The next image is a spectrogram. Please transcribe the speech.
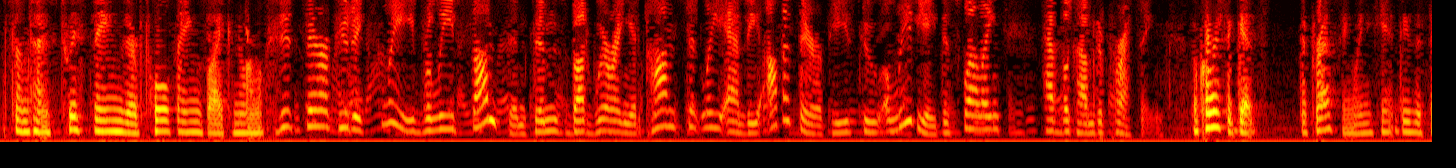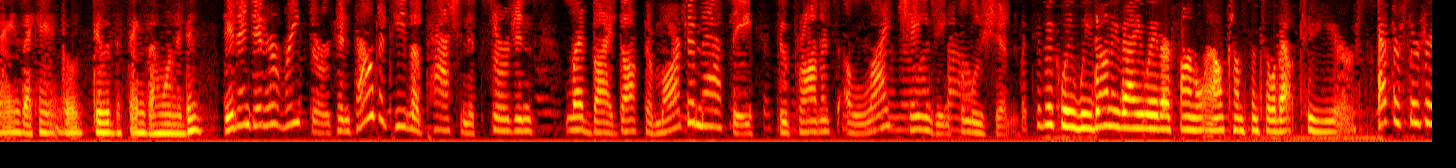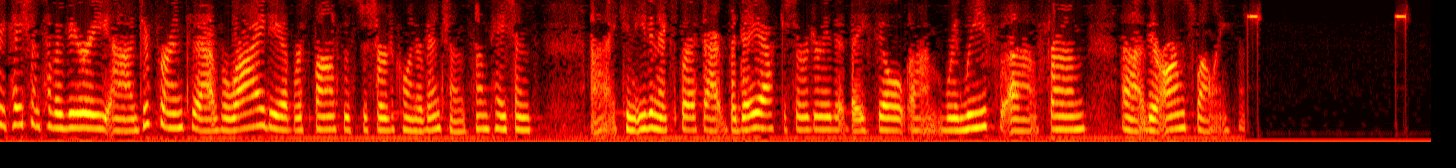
sometimes twist things or pull things like normal. This therapeutic sleeve relieves some symptoms, but wearing it constantly and the other therapies to alleviate the swelling have become depressing. Of course, it gets depressing when you can't do the things I can't go do the things I want to do. Dinnan did her research and found a team of passionate surgeons led by Dr. Marga Massey who promise a life-changing solution. But typically we don't evaluate our final outcomes until about two years. After surgery, patients have a very uh, different uh, variety of responses to surgical interventions. Some patients uh, can even express out the day after surgery that they feel um, relief uh, from uh, their arm swelling.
